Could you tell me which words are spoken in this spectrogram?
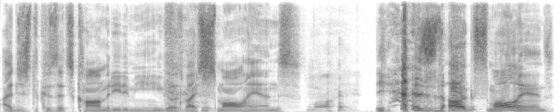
I just because it's comedy to me. He goes by Small Hands. Small- Yes, dog, Small Hands.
